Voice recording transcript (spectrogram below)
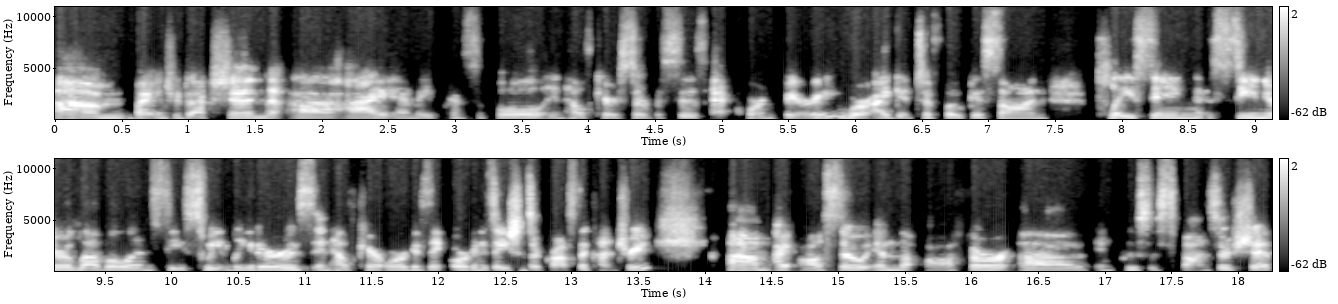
Um, by introduction, uh, I am a principal in healthcare services at Korn Ferry, where I get to focus on placing senior level and C suite leaders in healthcare organiza- organizations across the country. Um, I also am the author of Inclusive Sponsorship,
